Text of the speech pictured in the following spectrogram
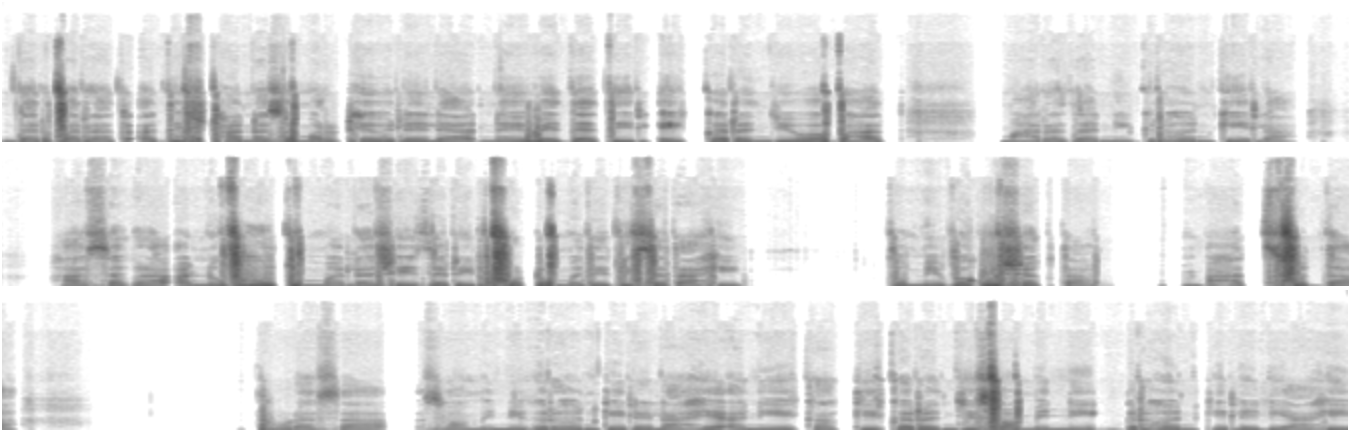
दरबारात अधिष्ठानासमोर ठेवलेल्या नैवेद्यातील एक करंजी व भात महाराजांनी ग्रहण केला. हा सगळा अनुभव तुम्हाला शेजारील फोटोमध्ये दिसत आहे. तुम्ही बघू शकता भातसुद्धा थोडासा स्वामींनी ग्रहण केलेला आहे आणि एकाकी करंजी स्वामींनी ग्रहण केलेली आहे.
